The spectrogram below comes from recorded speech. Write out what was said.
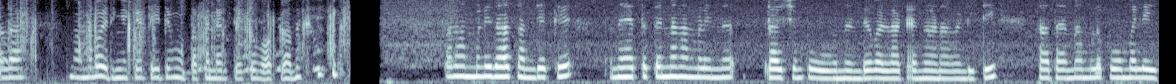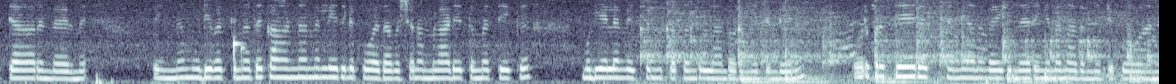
അതാ നമ്മൾ ഒരുങ്ങി കെട്ടിയിട്ട് മുത്തപ്പന്റെ അടുത്തേക്ക് പോക്കാതെ അപ്പോൾ നമ്മളിതാ സന്ധ്യക്ക് നേരത്തെ തന്നെ നമ്മൾ ഇന്ന് പ്രാവശ്യം പോകുന്നുണ്ട് വെള്ളാട്ടം കാണാൻ വേണ്ടിയിട്ട്. സാധാരണ നമ്മൾ പോകുമ്പോൾ ലേറ്റ് ആകാറുണ്ടായിരുന്നു. അപ്പം ഇന്ന് മുടി വെക്കുന്നത് കാണണം എന്നുള്ള ഇതിൽ പോയതാ. പക്ഷെ നമ്മളവിടെ എത്തുമ്പോഴത്തേക്ക് മുടിയെല്ലാം വെച്ച് മുത്തപ്പൻ തുള്ളാൻ തുടങ്ങിയിട്ടുണ്ടായിരുന്നു അപ്പോൾ ഒരു പ്രത്യേക രസം തന്നെയാണ് വൈകുന്നേരം ഇങ്ങനെ നടന്നിട്ട് പോകാൻ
